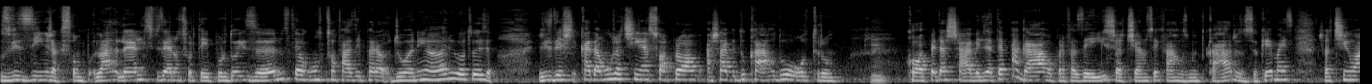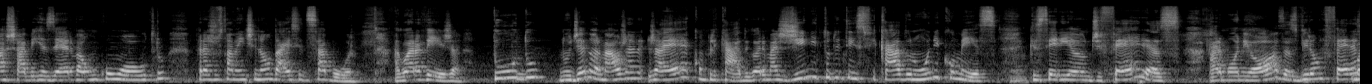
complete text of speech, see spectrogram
Os vizinhos, já que são. Lá, lá eles fizeram sorteio por dois anos, tem alguns que só fazem para, de um ano em ano e outros dois anos. Eles deixam, cada um já tinha a sua pró- a chave do carro do outro. Sim. Cópia da chave. Eles até pagavam para fazer isso, já tinha, não sei, carros muito caros, não sei o quê, mas já tinham a chave reserva um com o outro para justamente não dar esse dissabor. Agora veja, tudo no dia normal já, já é complicado. Agora imagine tudo intensificado no único mês, que seriam de férias harmoniosas, viram férias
